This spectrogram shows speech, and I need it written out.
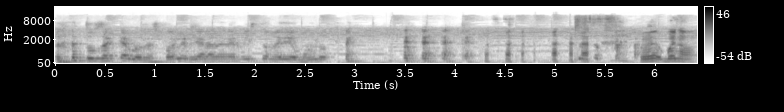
Tú sacas los spoilers, ya la de haber visto medio mundo. bueno,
